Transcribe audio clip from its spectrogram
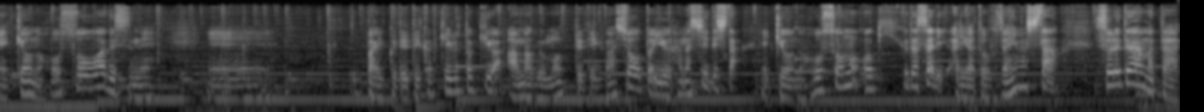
え今日の放送はですね、えー、バイクで出かける時は雨具持って出ましょうという話でした。え今日の放送もお聴きくださりありがとうございました。それではまた明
